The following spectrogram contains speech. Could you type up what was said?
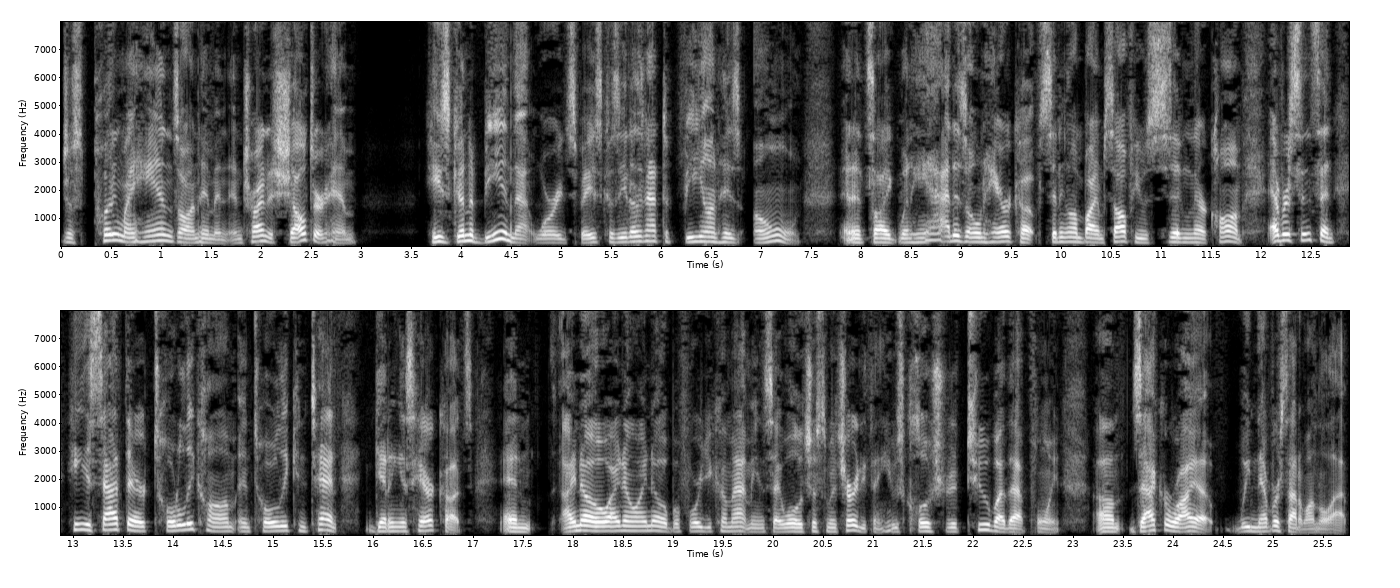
just putting my hands on him and, and trying to shelter him, he's going to be in that worried space because he doesn't have to be on his own. And it's like when he had his own haircut sitting on by himself, he was sitting there calm. Ever since then, he has sat there totally calm and totally content getting his haircuts. And I know, I know, I know, before you come at me and say, well, it's just a maturity thing. He was closer to two by that point. Um, Zachariah, we never sat him on the lap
